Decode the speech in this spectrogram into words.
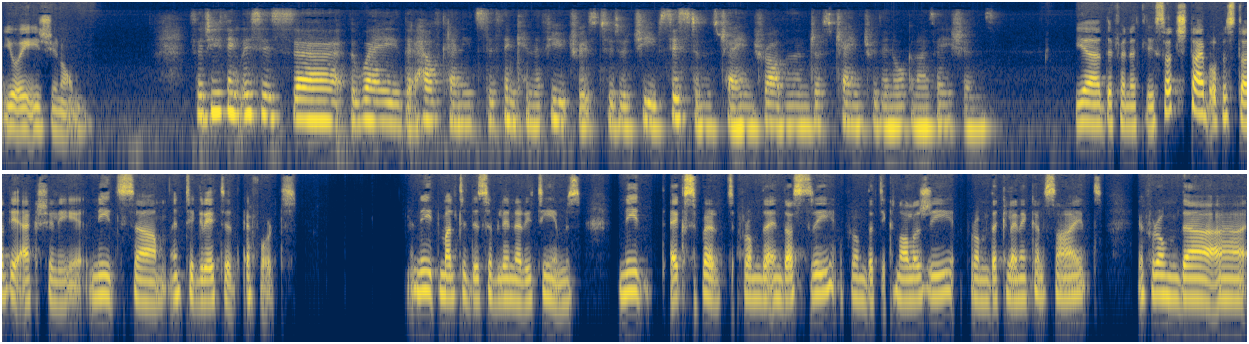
UAE Genome. So, do you think this is uh, the way that healthcare needs to think in the future is to achieve systems change rather than just change within organizations? Yeah, definitely. Such type of a study actually needs um, integrated efforts, need multidisciplinary teams, need experts from the industry, from the technology, from the clinical side, from the uh,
